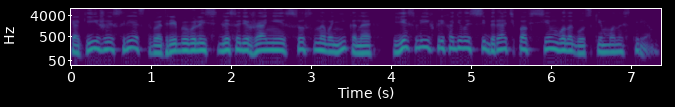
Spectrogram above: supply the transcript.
Какие же средства требовались для содержания сосланного Никона, если их приходилось собирать по всем вологодским монастырям?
